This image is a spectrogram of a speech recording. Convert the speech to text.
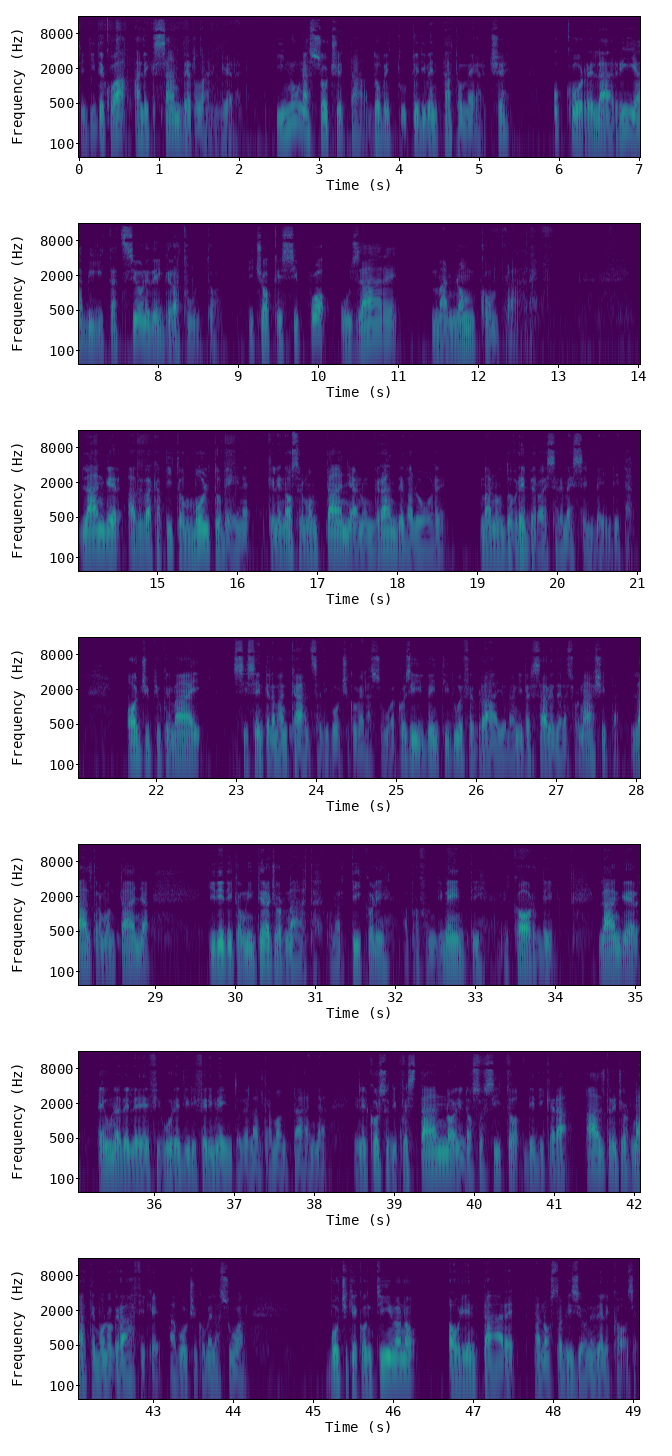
Sentite qua Alexander Langer. In una società dove tutto è diventato merce, occorre la riabilitazione del gratuito, di ciò che si può usare ma non comprare. Langer aveva capito molto bene che le nostre montagne hanno un grande valore, ma non dovrebbero essere messe in vendita. Oggi più che mai si sente la mancanza di voci come la sua. Così il 22 febbraio, l'anniversario della sua nascita, l'altra montagna gli dedica un'intera giornata con articoli, approfondimenti, ricordi. Langer è una delle figure di riferimento dell'altra montagna e nel corso di quest'anno il nostro sito dedicherà altre giornate monografiche a voci come la sua, voci che continuano a orientare la nostra visione delle cose.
